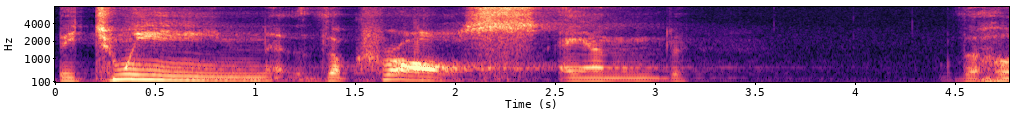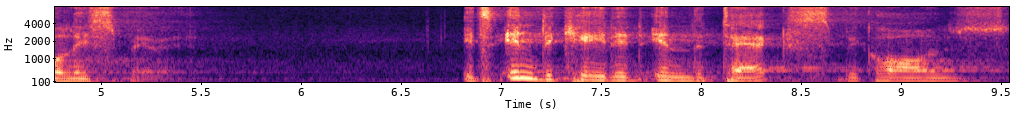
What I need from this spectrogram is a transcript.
between the cross and the Holy Spirit. It's indicated in the text because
